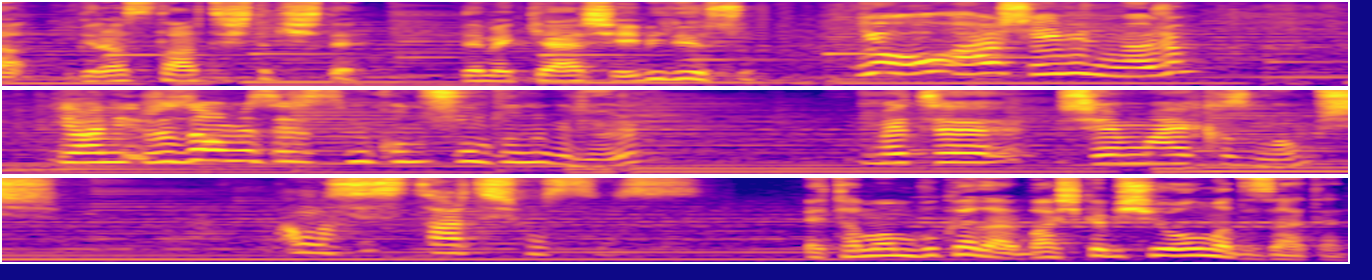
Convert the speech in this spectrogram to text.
Ya biraz tartıştık işte. Demek ki her şeyi biliyorsun. Yo, her şeyi bilmiyorum. Yani rıza meselesinin konuşulduğunu biliyorum. Mete Şeyma'ya kızmamış. Ama siz tartışmışsınız. E tamam bu kadar. Başka bir şey olmadı zaten.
